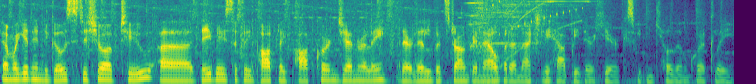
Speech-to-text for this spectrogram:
And we're getting the ghosts to show up too. Uh, they basically pop like popcorn generally. They're a little bit stronger now, but I'm actually happy they're here because we can kill them quickly.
